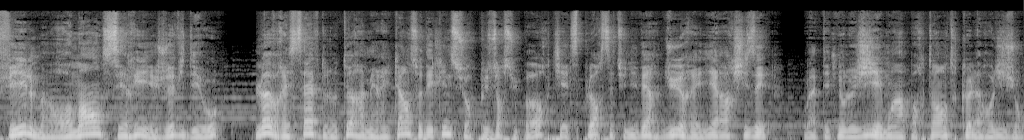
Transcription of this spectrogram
Film, roman, série et jeux vidéo, l'œuvre SF de l'auteur américain se décline sur plusieurs supports qui explorent cet univers dur et hiérarchisé, où la technologie est moins importante que la religion.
